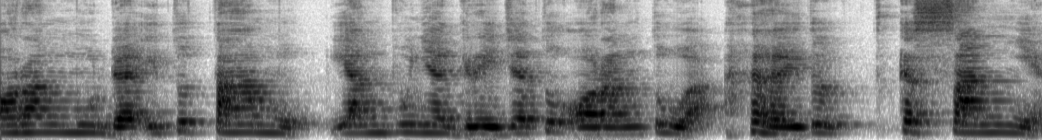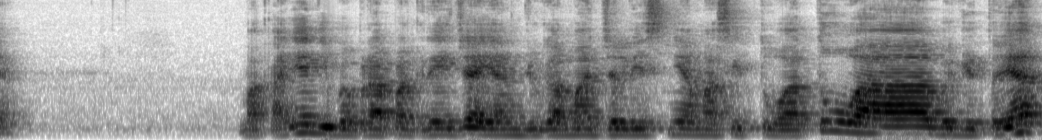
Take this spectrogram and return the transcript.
orang muda itu tamu yang punya gereja tuh orang tua. Itu kesannya. Makanya di beberapa gereja yang juga majelisnya masih tua-tua begitu ya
